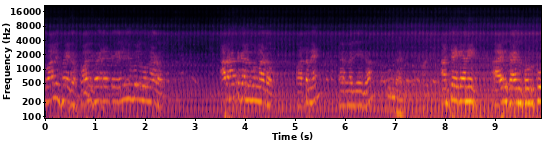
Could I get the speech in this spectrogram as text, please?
క్వాలిఫైడ్ క్వాలిఫైడ్ అంటే ఎలిజిబుల్గా ఉన్నాడో అర్హత కలిగి ఉన్నాడో అతనే ఎమ్మెల్యేగా ఉండాలి. అంతేగాని ఆయనకు ఆయన కొడుకు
